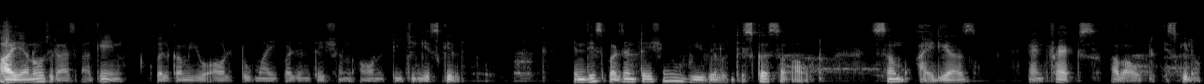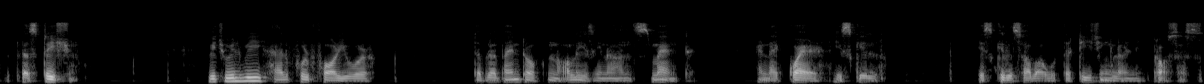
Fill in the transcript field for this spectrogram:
I, Anuj Raj, again welcome you all to my presentation on teaching skill. In this presentation, we will discuss about some ideas and facts about skill of illustration, which will be helpful for your development of knowledge enhancement and acquire skill skills about the teaching learning process.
